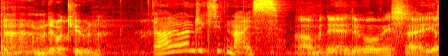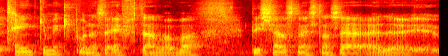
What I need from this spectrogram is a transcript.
Eh, men det var kul. Ja, det var riktigt nice. Ja, men det, det var vissa... Jag tänker mycket på det så här efterhand. det känns nästan så här... Eh,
